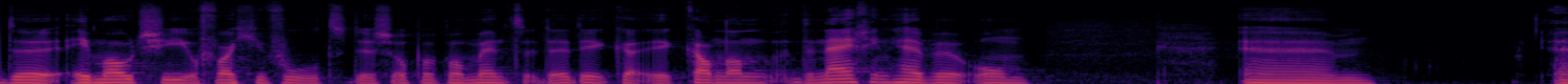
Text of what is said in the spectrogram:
de emotie of wat je voelt. Dus op het moment dat ik, ik kan dan de neiging hebben om um, uh,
